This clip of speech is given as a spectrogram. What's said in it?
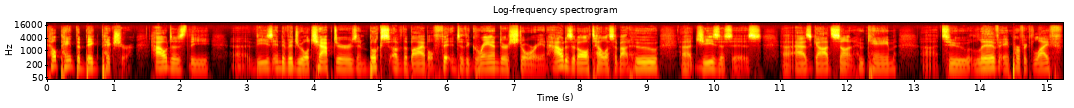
help paint the big picture how does the uh, these individual chapters and books of the Bible fit into the grander story? And how does it all tell us about who uh, Jesus is uh, as God's Son, who came to live a perfect life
